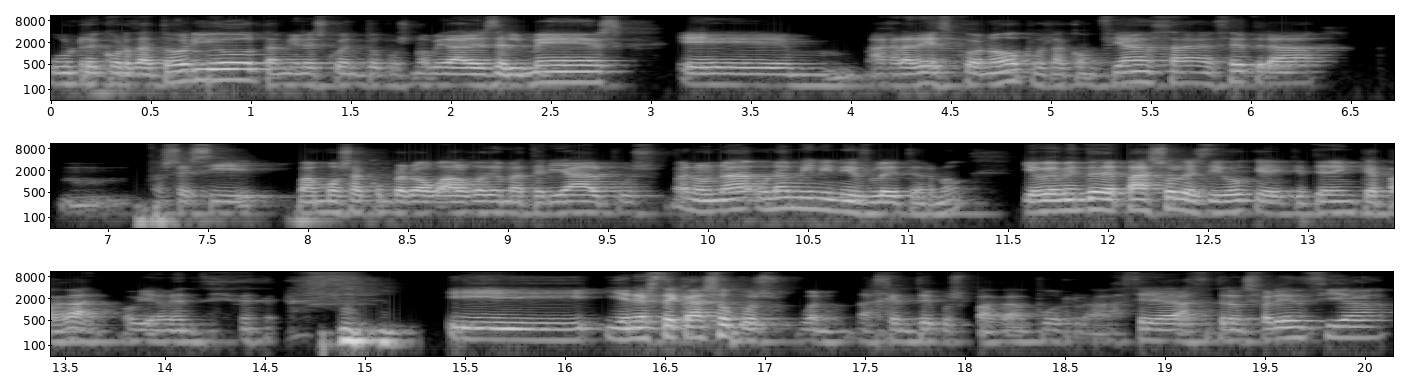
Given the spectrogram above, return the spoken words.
un recordatorio, también les cuento pues, novedades del mes, eh, agradezco ¿no? pues, la confianza, etcétera. Mm, no sé si vamos a comprar algo de material, pues bueno, una, mini newsletter, ¿no? Y obviamente de paso les digo que, tienen que pagar, obviamente. y, en este caso, pues bueno, la gente pues paga por hacer, transferencia,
